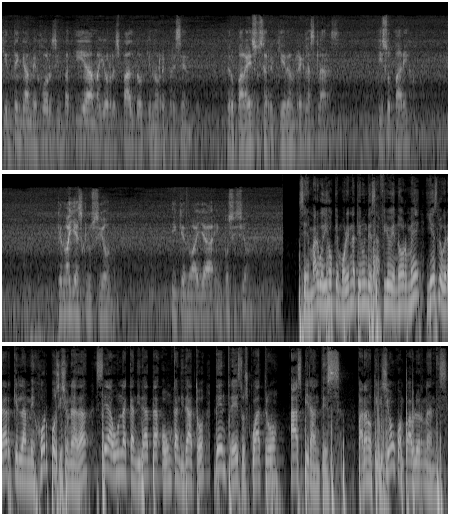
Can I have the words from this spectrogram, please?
quien tenga mejor simpatía, mayor respaldo, quien nos represente. Pero para eso se requieren reglas claras, piso parejo, que no haya exclusión y que no haya imposición. Sin embargo, dijo que Morena tiene un desafío enorme y es lograr que la mejor posicionada sea una candidata o un candidato de entre estos cuatro aspirantes. Para Notivisión, Juan Pablo Hernández.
